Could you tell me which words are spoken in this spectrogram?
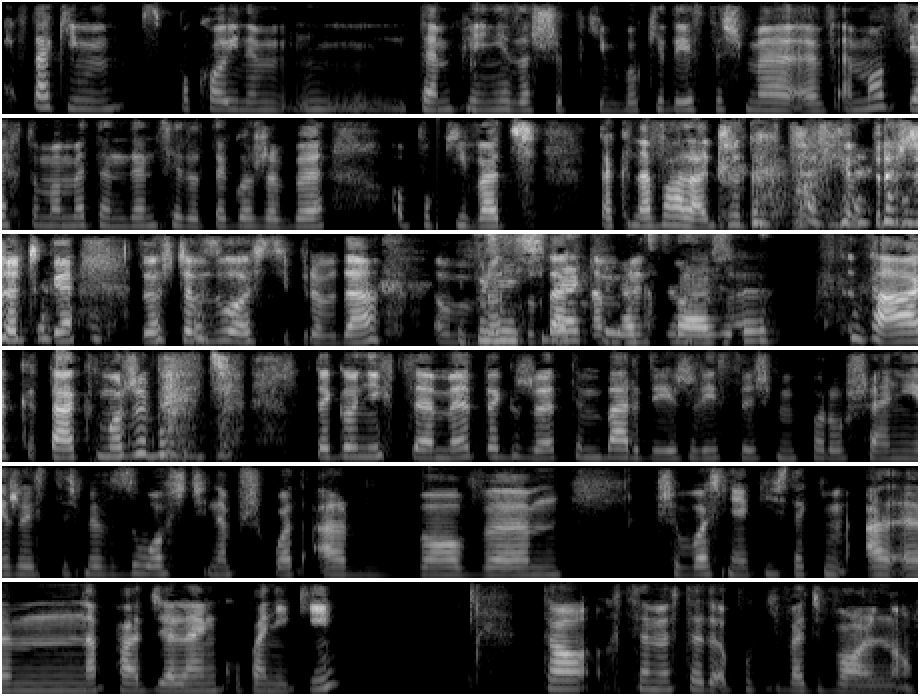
I w takim spokojnym mm, tempie, nie za szybkim, bo kiedy jesteśmy w emocjach, to mamy tendencję do tego, żeby opukiwać, tak nawalać, że tak powiem, troszeczkę, zwłaszcza w złości, prawda? No, po prostu tak nam na twarzy. Tak, tak, może być. Tego nie chcemy, także tym bardziej, jeżeli jesteśmy poruszeni, jeżeli jesteśmy w złości na przykład albo w, przy właśnie jakimś takim napadzie lęku, paniki, to chcemy wtedy opukiwać wolno,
